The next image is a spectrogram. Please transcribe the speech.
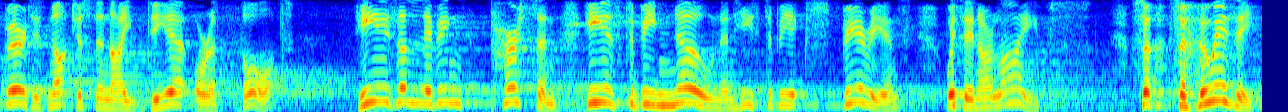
Spirit is not just an idea or a thought, He is a living person. He is to be known and he's to be experienced within our lives. So, so who is he?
